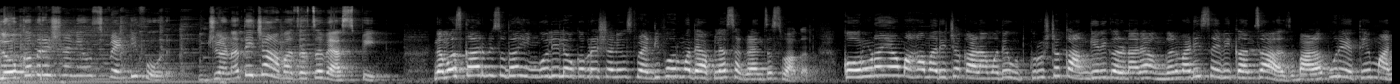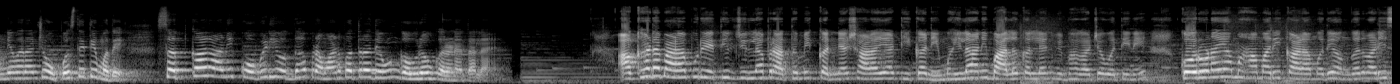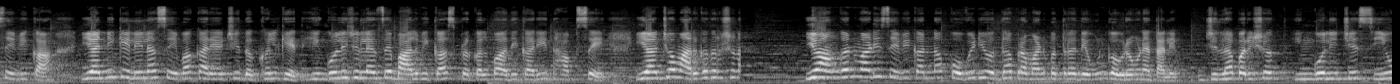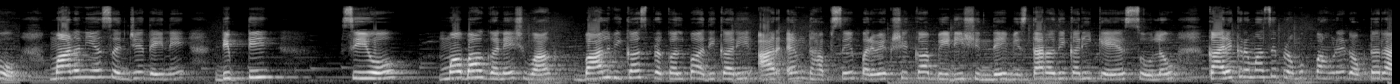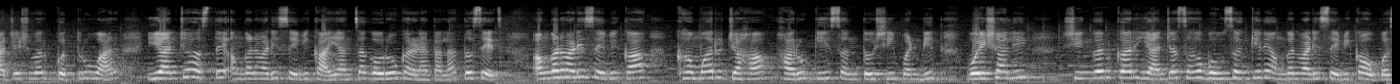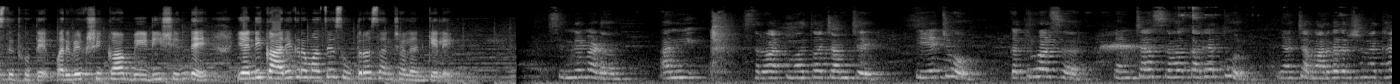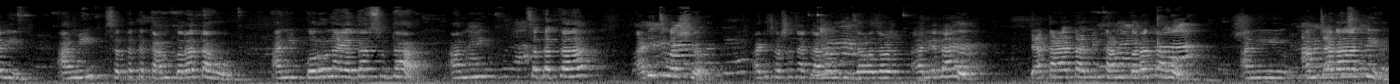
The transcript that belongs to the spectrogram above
Lokprashna news twenty four जनतेच्या आवाजाचं व्यासपीठ. नमस्कार मी सुद्धा हिंगोली लोकप्रश्न न्यूज ट्वेंटी मध्ये आपल्या सगळ्यांचं स्वागत. कोरोना या महामारीच्या काळामध्ये उत्कृष्ट कामगिरी करणाऱ्या अंगणवाडी सेविकांचा आज बाळापूर येथे मान्यवरांच्या उपस्थितीमध्ये सत्कार आणि कोविड योद्धा प्रमाणपत्र देऊन गौरव करण्यात आला आहे आखाडा बाळापूर येथील जिल्हा प्राथमिक कन्या शाळा या ठिकाणी महिला आणि बालकल्याण विभागाच्या वतीने कोरोना या महामारी काळामध्ये अंगणवाडी सेविका यांनी केलेल्या सेवा कार्याची दखल घेत हिंगोली जिल्ह्याचे बालविकास प्रकल्प अधिकारी धापसे यांच्या मार्गदर्शन या अंगणवाडी सेविकांना कोविड योद्धा प्रमाणपत्र देऊन गौरवण्यात आले. जिल्हा परिषद हिंगोलीचे सीओ माननीय संजय देने डिप्टी सीओ म बा गणेश वाघ बाल विकास प्रकल्प अधिकारी आर एम धापसे पर्यवेक्षिका बी डी शिंदे विस्तार अधिकारी के एस सोलव कार्यक्रमाचे प्रमुख पाहुणे डॉक्टर राजेश्वर कत्रुवार यांच्या हस्ते अंगणवाडी सेविका यांचा गौरव करण्यात आला. तसेच अंगणवाडी सेविका खमर जहा फारुकी संतोषी पंडित वैशाली शिंगणकर यांच्यासह बहुसंख्येने अंगणवाडी सेविका उपस्थित होते. पर्यवेक्षिका बी डी शिंदे यांनी कार्यक्रमाचे सूत्रसंचालन केले. शिंदे मॅडम आणि सर्वात महत्त्वाचे आमचे T H O Katruwar sir यांच्या सहकार्यातून यांच्या मार्गदर्शनाखाली आम्ही सतत काम करत आहोत. आणि कोरोना योद्धा सुद्धा आम्ही सतत अडीच वर्ष अडीच वर्षाचा कालावधी जवळजवळ आलेला आहे. त्या काळात आम्ही काम करत आहोत. आणि आमच्या गावातील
